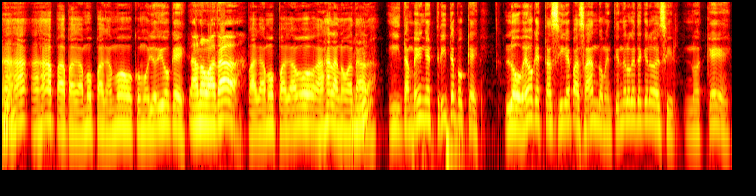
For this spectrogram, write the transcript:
Ajá, ajá, pa- pagamos, pagamos, como yo digo que La novatada. pagamos, pagamos, ajá, la novatada. Y también es triste porque lo veo que está, sigue pasando, ¿me entiendes lo que te quiero decir? No es que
